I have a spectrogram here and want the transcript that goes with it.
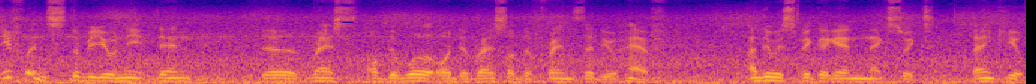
different, to be unique than the rest of the world or the rest of the friends that you have. Until we speak again next week. Thank you.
